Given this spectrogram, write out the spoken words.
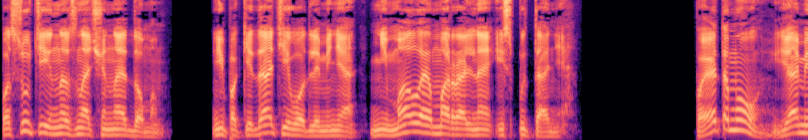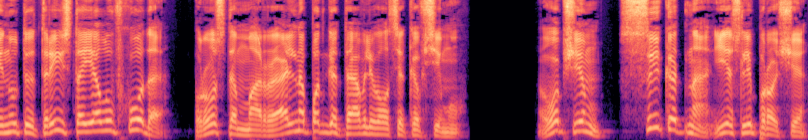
по сути, назначенное домом. И покидать его для меня – немалое моральное испытание. Поэтому я минуты три стоял у входа, просто морально подготавливался ко всему. В общем, сыкотно, если проще.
